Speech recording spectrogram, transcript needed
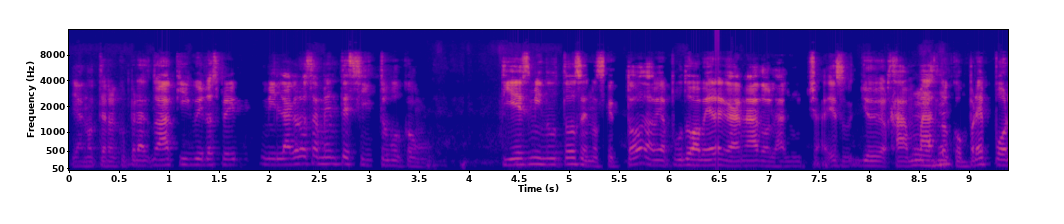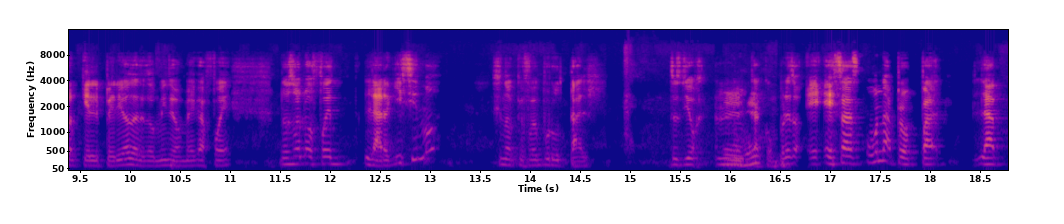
ya no te recuperas. No, aquí Will milagrosamente sí tuvo como 10 minutos en los que todavía pudo haber ganado la lucha. Eso yo jamás lo compré porque el periodo de dominio Omega fue, no solo fue larguísimo, sino que fue brutal. Entonces yo nunca compré eso. E, esa es una, pero la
